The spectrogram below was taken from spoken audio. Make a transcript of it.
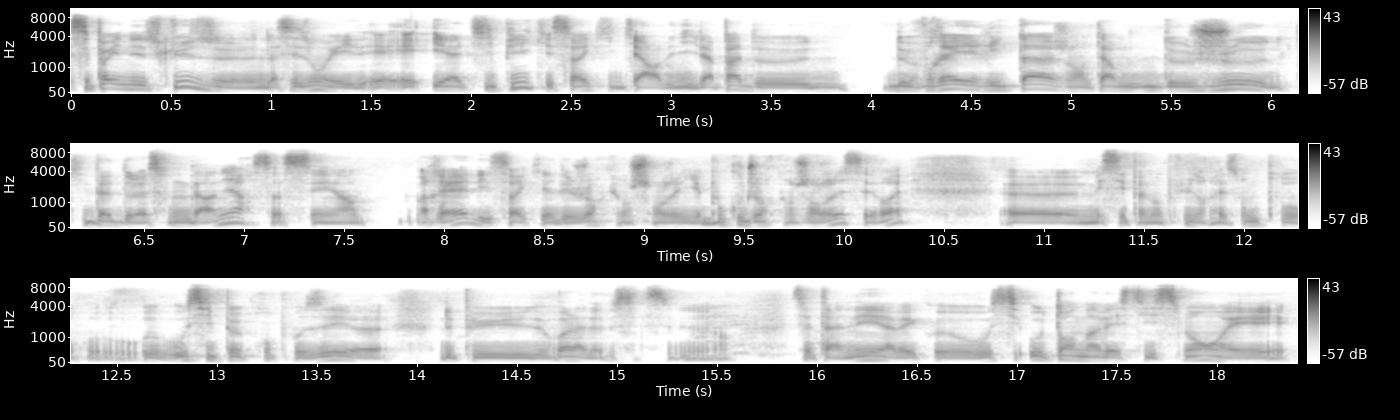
C'est pas une excuse, la saison est, atypique et c'est vrai qu'il garde, il a pas de, vrai héritage en termes de jeu qui date de la saison dernière, ça c'est un réel. Et c'est vrai qu'il y a des joueurs qui ont changé, il y a beaucoup de joueurs qui ont changé, c'est vrai, euh, mais c'est pas non plus une raison pour aussi peu proposer euh, depuis voilà, cette, année avec aussi autant d'investissements et,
